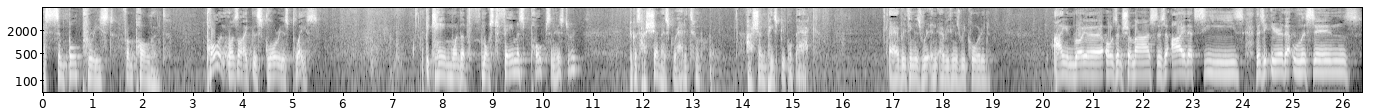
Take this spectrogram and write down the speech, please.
A simple priest from Poland. Poland wasn't like this glorious place became one of the most famous popes in history because Hashem has gratitude. Hashem pays people back. Everything is written, everything is recorded. Ayin Roya, Ozen Shamas, there's an eye that sees, there's an ear that listens.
